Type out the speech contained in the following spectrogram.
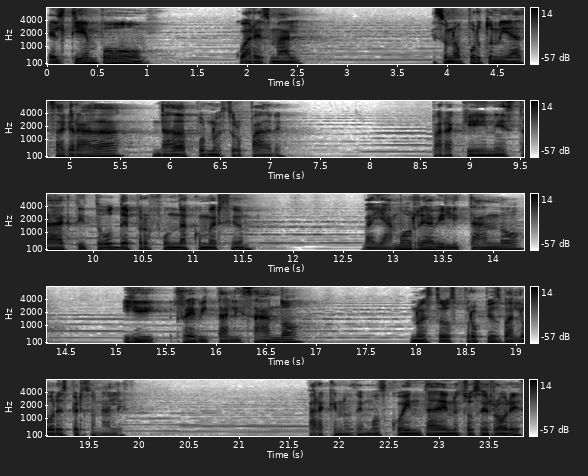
El tiempo cuaresmal es una oportunidad sagrada dada por nuestro Padre para que en esta actitud de profunda conversión vayamos rehabilitando y revitalizando nuestros propios valores personales, para que nos demos cuenta de nuestros errores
